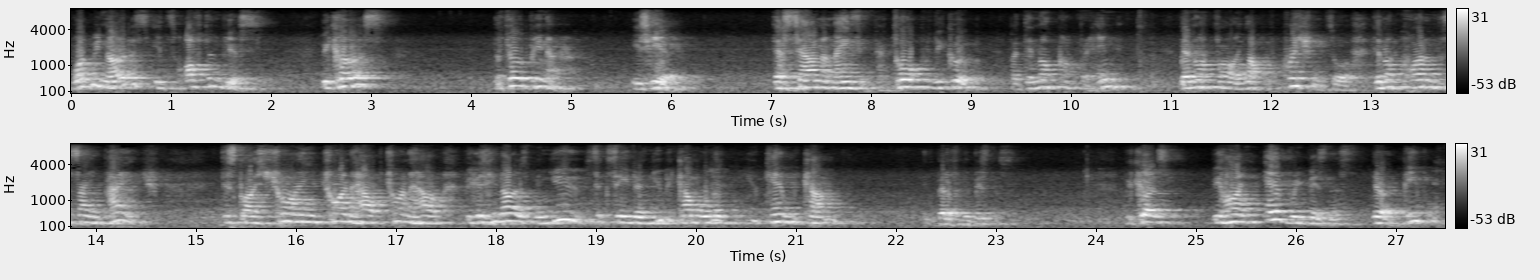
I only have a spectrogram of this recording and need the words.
What we notice, it's often this. Because the Filipino is here. They sound amazing, they talk really good, but they're not comprehending. They're not following up with questions or they're not quite on the same page. This guy's trying, trying to help, trying to help, because he knows when you succeed and you become all that you can become, it's better for the business. Because behind every business, there are people.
